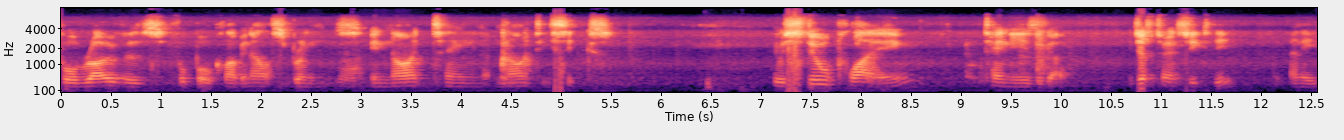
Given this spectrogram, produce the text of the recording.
for Rovers Football Club in Alice Springs in 1996. He was still playing 10 years ago. He just turned 60 and he,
